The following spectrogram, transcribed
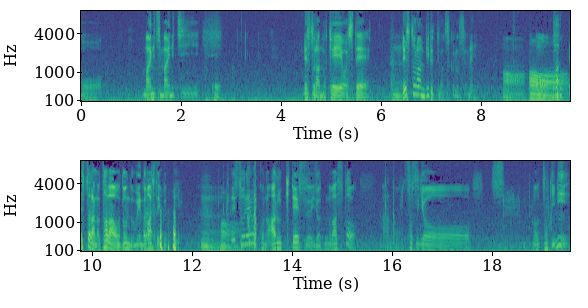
う、毎日毎日ええ、レストランの経営をして、うん。レストランビルっていうのを作るんですよね。ああレストランのタワーをどんどん上に伸ばしていくっていう。ーうん。で、それをこのある規定数以上伸ばすと、あの、卒業の時に、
